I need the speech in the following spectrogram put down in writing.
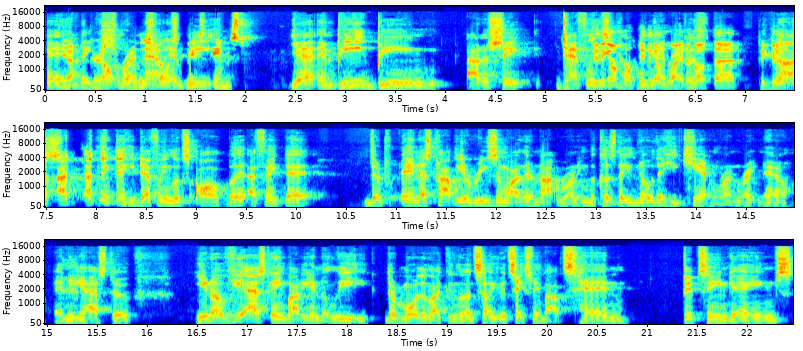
And yeah, they don't run now. And B, teams. Yeah, and B being out of shape definitely. Do you think, I'm, do you think I'm, right because, about that? Because no, I, I think that he definitely looks off, but I think that they're and that's probably a reason why they're not running because they know that he can't run right now, and mm-hmm. he has to. You know, if you ask anybody in the league, they're more than likely going to tell you it takes me about 10, 15 games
